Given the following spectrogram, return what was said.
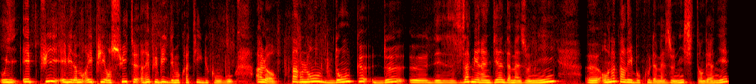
Oui, et puis évidemment, et puis ensuite République démocratique du Congo. Alors, parlons donc de euh, des Amérindiens d'Amazonie. Euh, on a parlé beaucoup d'Amazonie cet an dernier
